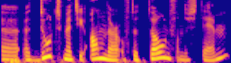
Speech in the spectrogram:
eh, het doet met die ander of de toon van de stem.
